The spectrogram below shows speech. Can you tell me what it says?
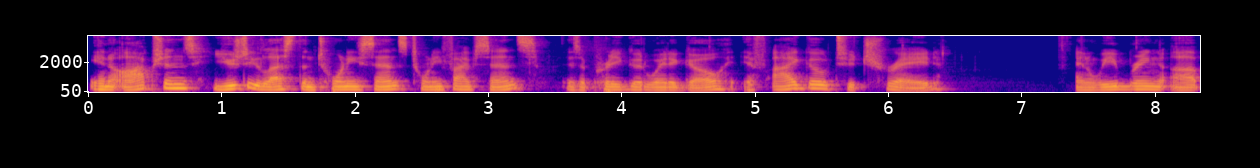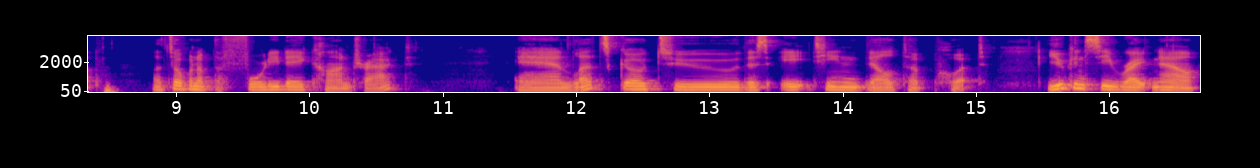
in options, usually less than 20 cents, 25 cents is a pretty good way to go. If I go to trade and we bring up, let's open up the 40 day contract and let's go to this 18 delta put. You can see right now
